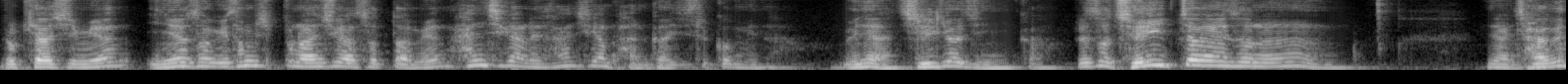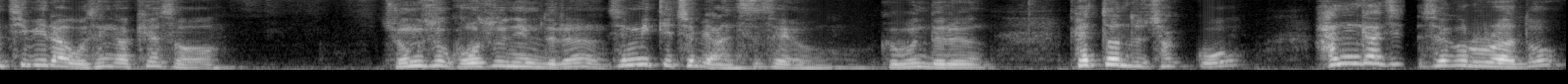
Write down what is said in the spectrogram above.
이렇게 하시면 이 녀석이 30분 1시간 썼다면 1시간에서 1시간 반까지 쓸 겁니다. 왜냐? 질겨지니까. 그래서 제 입장에서는 그냥 작은 팁이라고 생각해서 중수 고수님들은 생미끼첩이 안 쓰세요. 그분들은 패턴도 찾고 한 가지 색으로라도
